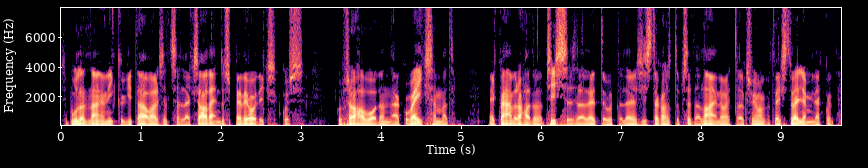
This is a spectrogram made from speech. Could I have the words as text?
see bullet laen on ikkagi tavaliselt selleks arendusperioodiks, kus, kus rahavood on nagu väiksemad ehk vähem raha tuleb sisse sellele ettevõttele ja siis ta kasutab seda laenu, et oleks võimalikult väiksed väljaminekut.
